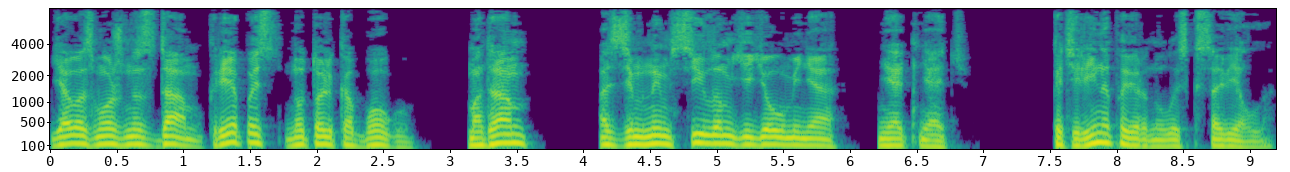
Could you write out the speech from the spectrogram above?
я, возможно, сдам крепость, но только Богу. Мадам, а земным силам ее у меня не отнять». Катерина повернулась к Савелло.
